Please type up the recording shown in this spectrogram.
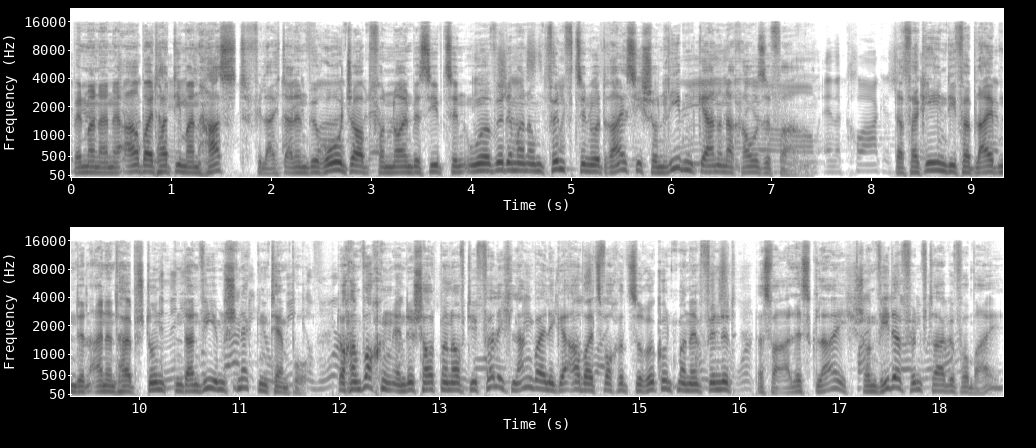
Wenn man eine Arbeit hat, die man hasst, vielleicht einen Bürojob von 9 bis 17 Uhr, würde man um 15.30 Uhr schon liebend gerne nach Hause fahren. Da vergehen die verbleibenden eineinhalb Stunden dann wie im Schneckentempo. Doch am Wochenende schaut man auf die völlig langweilige Arbeitswoche zurück und man empfindet, das war alles gleich, schon wieder fünf Tage vorbei.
